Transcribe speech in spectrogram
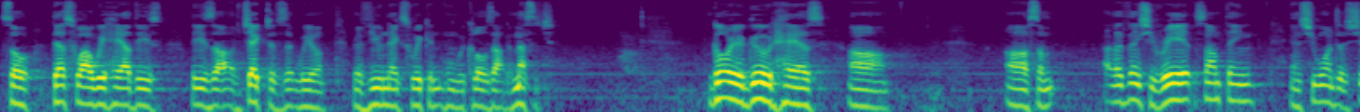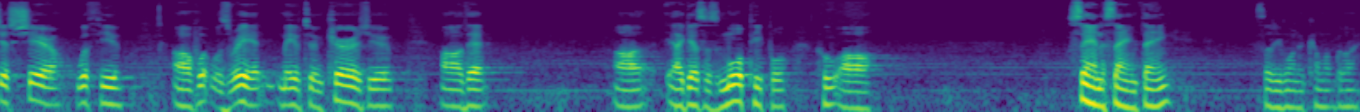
So that's why we have these these are objectives that we'll review next week when we close out the message. Gloria Good has uh, uh, some, I think she read something and she wanted to just share with you uh, what was read, maybe to encourage you uh, that uh, I guess there's more people who are saying the same thing. So do you want to come up, Gloria?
